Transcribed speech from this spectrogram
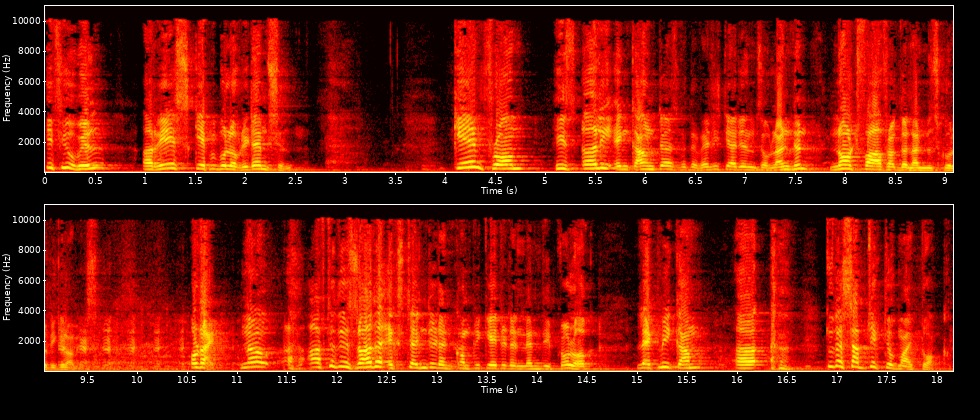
if you will, a race capable of redemption, came from his early encounters with the vegetarians of London, not far from the London School of Economics. All right, now, after this rather extended and complicated and lengthy prologue, let me come uh, to the subject of my talk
